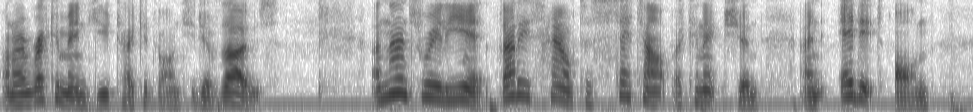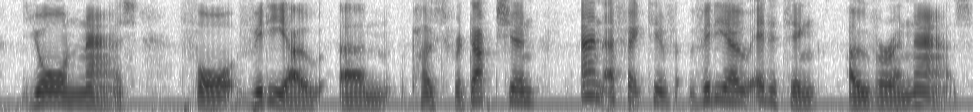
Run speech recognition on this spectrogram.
and I recommend you take advantage of those. And that's really it. That is how to set up a connection and edit on your NAS for video um, post production and effective video editing over a NAS.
